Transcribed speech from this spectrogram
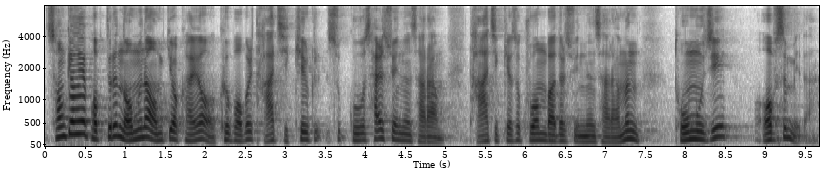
성경의 법들은 너무나 엄격하여 그 법을 다 지키고 살 수 있는 사람, 다 지켜서 구원받을 수 있는 사람은 도무지 없습니다.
